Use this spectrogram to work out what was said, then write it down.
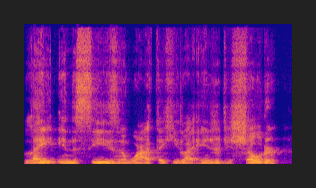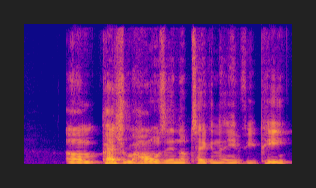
late in the season where I think he like injured his shoulder. Um, Patrick Mahomes ended up taking the MVP.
